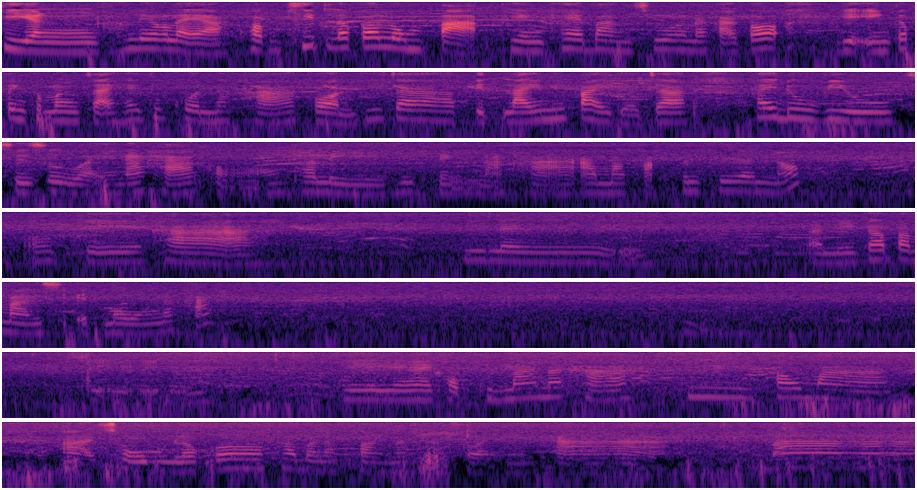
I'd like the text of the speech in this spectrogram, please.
พียงเขาเรียกอะไรอะความคิดแล้วก็ลมปากเพียงแค่บางช่วงนะคะ ก็เดี๋ยวเองก็เป็นกำลังใจให้ทุกคนนะคะ ก่อนที่จะปิดไลฟ์นี้ไป เดี๋ยวจะให้ดูวิวสวยๆนะคะ ของทะเลนิดหนึ่งนะคะ เอามาฝากเพื่อนๆเนาะโอเคค่ะนี่เลย ตอนนี้ก็ประมาณ 11 โมงนะคะโอเคยังไงขอบคุณมากนะคะ ที่เข้ามา ชมแล้วก็เข้ามารับฟังนะคะ สวัสดีค่ะบาย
